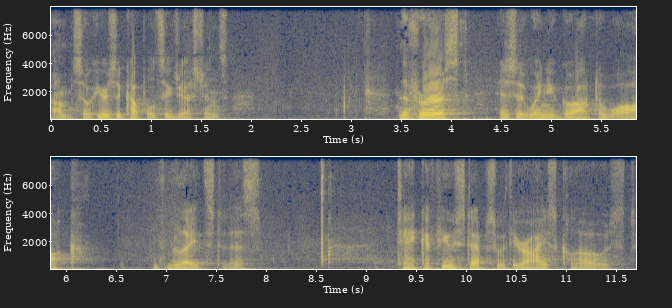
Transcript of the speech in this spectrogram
Um, so here's a couple of suggestions. The first is that when you go out to walk, relates to this, take a few steps with your eyes closed.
